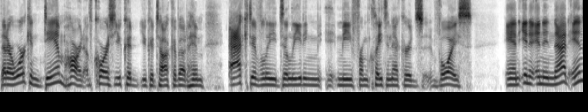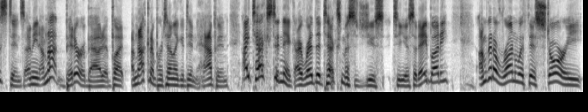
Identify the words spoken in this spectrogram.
that are working damn hard. Of course, you could you could talk about him actively deleting me from Clayton Echard's voice. And in, and in that instance, I mean, I'm not bitter about it, but I'm not going to pretend like it didn't happen. I texted Nick. I read the text message you, to you. I said, hey, buddy, I'm going to run with this story.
